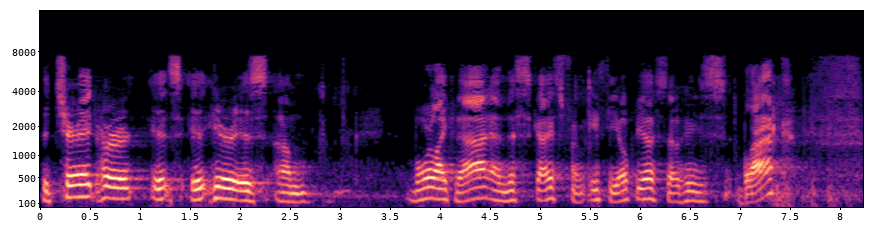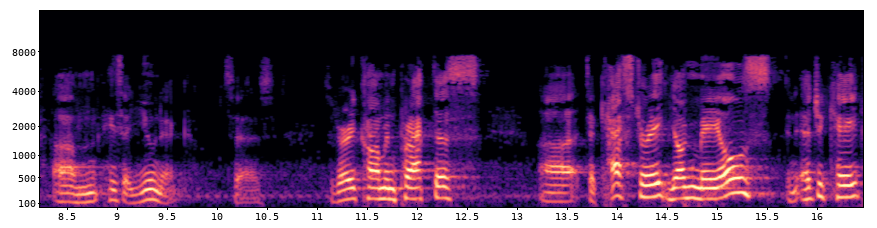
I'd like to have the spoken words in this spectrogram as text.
The chariot here is, here is um, more like that, and this guy's from Ethiopia, so he's black. Um, he's a eunuch, says. It's a very common practice uh, to castrate young males and educate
